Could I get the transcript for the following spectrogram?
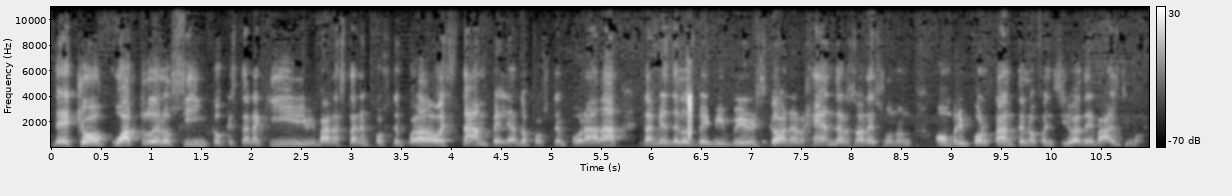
De hecho, cuatro de los cinco que están aquí van a estar en postemporada o están peleando postemporada. También de los Baby Bears, Gunnar Henderson es un hombre importante en la ofensiva de Baltimore.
